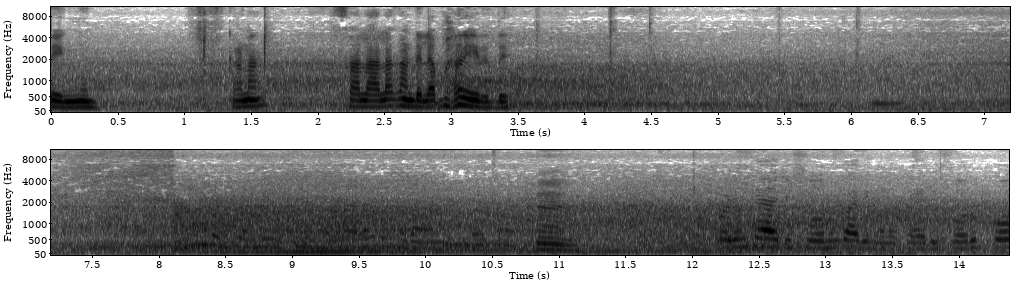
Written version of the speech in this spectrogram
തെങ്ങും. കാണാൻ സലാല കണ്ടില്ല പറയരുത്. ഇപ്പോഴും കാര്യങ്ങളൊക്കെ. കാര്യങ്ങളും കാരിഫോർ ഇപ്പോൾ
